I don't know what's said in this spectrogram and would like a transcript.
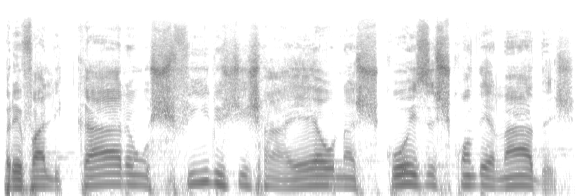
Prevalicaram os filhos de Israel nas coisas condenadas,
